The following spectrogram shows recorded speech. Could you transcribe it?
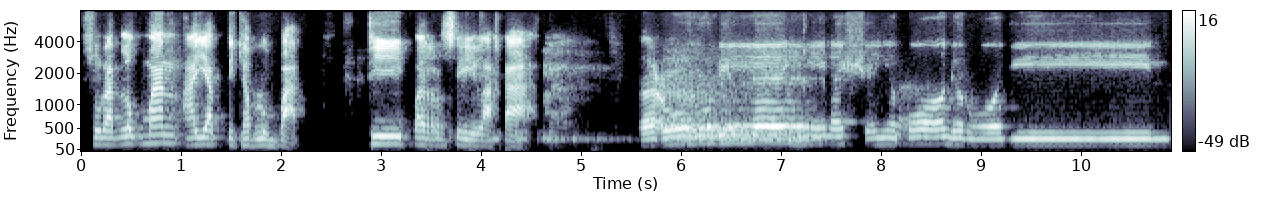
surat Luqman ayat 34. Dipersilahkan. A'udzu billahi minasy syaithanir rajim.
